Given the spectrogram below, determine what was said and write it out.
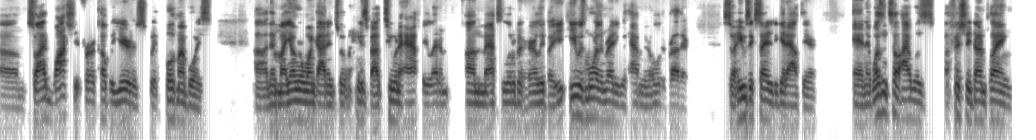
Um, so I watched it for a couple years with both my boys. Uh, then my younger one got into it when he was about two and a half. They let him on the mats a little bit early, but he, he was more than ready with having an older brother. So he was excited to get out there. And it wasn't until I was officially done playing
